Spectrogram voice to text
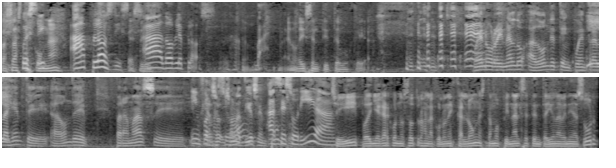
Pasaste Pues con sí. A. A plus dice. Sí. A doble plus. Ajá. Bueno, ahí sentiste vos que ya. Bueno, Reinaldo, ¿a dónde te encuentra la gente? ¿A dónde para más eh, Información, Son, son las 10 en punto. asesoría. Sí, pueden llegar con nosotros a la colonia Escalón. Estamos final 71 Avenida Sur,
